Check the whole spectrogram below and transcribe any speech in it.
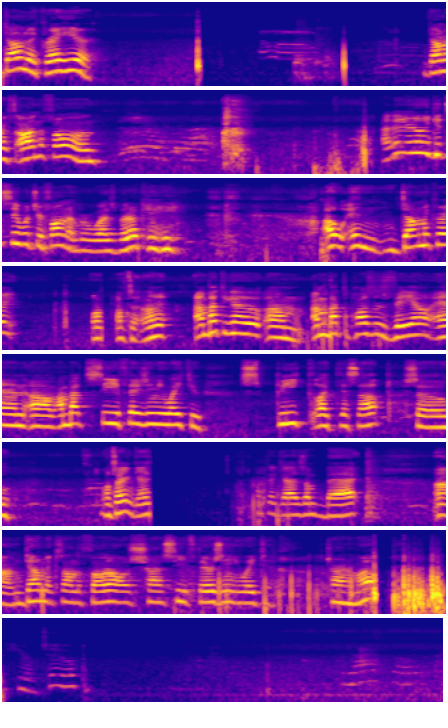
Dominic right here. Hello. Dominic's on the phone. I didn't really get to see what your phone number was, but okay. Oh, and Dominic, right? Well, I'm sorry, I'm about to go. Um, I'm about to pause this video, and um, I'm about to see if there's any way to speak like this up. So, one second, guys. Okay, guys, I'm back. Um, Dominic's on the phone. I was trying to see if there's any way to turn them up. Hear him too.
